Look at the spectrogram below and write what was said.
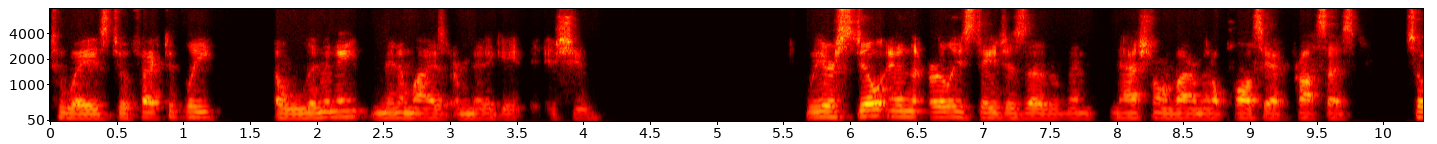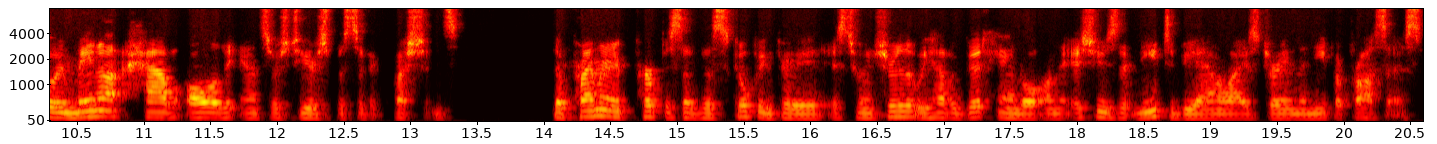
to ways to effectively eliminate, minimize, or mitigate the issue. We are still in the early stages of the National Environmental Policy Act process, so we may not have all of the answers to your specific questions. The primary purpose of this scoping period is to ensure that we have a good handle on the issues that need to be analyzed during the NEPA process.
